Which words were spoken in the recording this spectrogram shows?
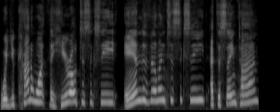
where you kind of want the hero to succeed and the villain to succeed at the same time.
